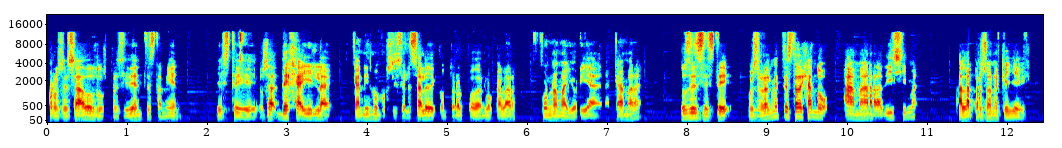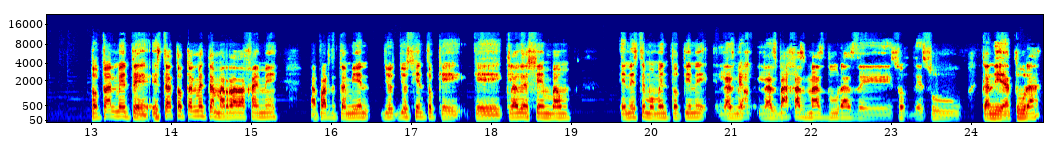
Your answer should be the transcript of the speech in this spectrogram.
procesados los presidentes también, este, o sea, deja ahí el mecanismo por si se le sale de control poderlo calar con una mayoría en la Cámara. Entonces, este, pues realmente está dejando amarradísima a la persona que llegue. Totalmente, está totalmente amarrada, Jaime. Aparte también, yo, yo siento que, que Claudia Sheinbaum en este momento tiene las, las bajas más duras de, de su candidatura.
